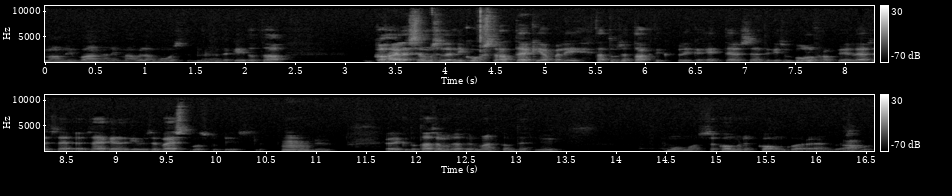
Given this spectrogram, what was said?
mä oon niin vanha, niin mä vielä muistan, ne teki tota, kahdelle semmoiselle niinku strategiapeli, tai tämmöiselle taktiikkapelikehittäjälle, sen teki sen Bullfrogille ja sitten se, sen jälkeen ne teki sen Westwood Studiosille. Mm. Eli tota semmoisia firmoja, jotka on tehnyt muun muassa Commodore Conqueror ja Westwood.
